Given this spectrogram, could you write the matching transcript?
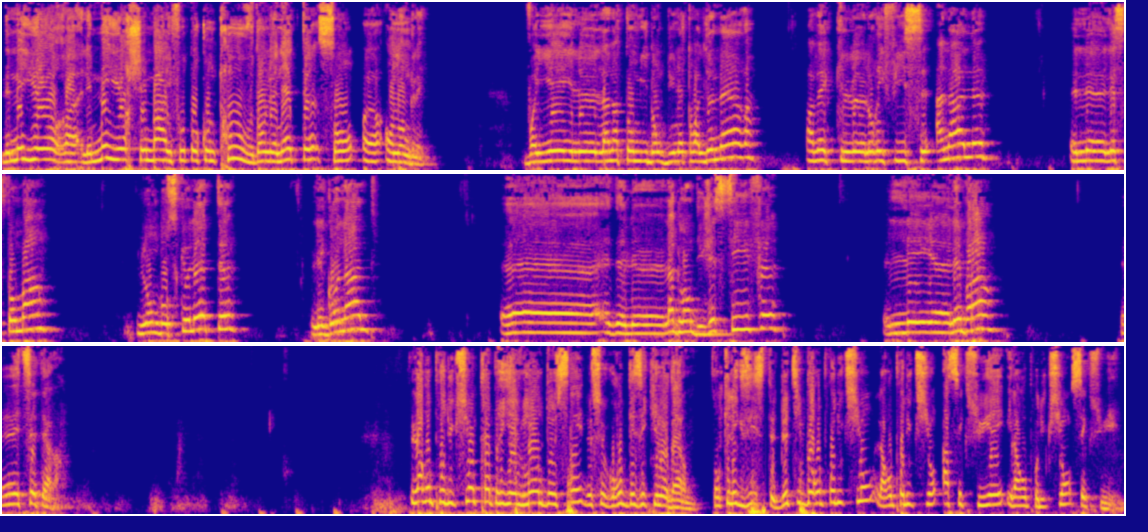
les meilleurs, les meilleurs schémas et photos qu'on trouve dans le net sont euh, en anglais. Voyez l'anatomie donc d'une étoile de mer avec l'orifice anal, le- l'estomac, l'endosquelette, les gonades, euh, la glande digestive, les, euh, les bras, etc. La reproduction, très brièvement, de, ces, de ce groupe des échinodermes. Donc, il existe deux types de reproduction, la reproduction asexuée et la reproduction sexuée.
